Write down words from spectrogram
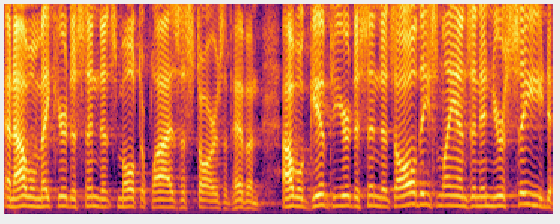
and I will make your descendants multiply as the stars of heaven. I will give to your descendants all these lands, and in your seed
